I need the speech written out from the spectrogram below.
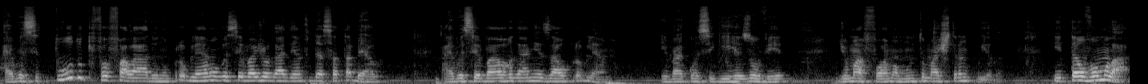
Aí você, tudo que for falado no problema, você vai jogar dentro dessa tabela. Aí você vai organizar o problema e vai conseguir resolver de uma forma muito mais tranquila. Então vamos lá,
